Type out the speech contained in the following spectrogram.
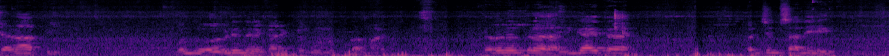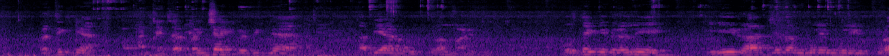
ಶರಣಾರ್ಥಿ ಒಂದು ಅಭಿನಂದನೆ ಕಾರ್ಯಕ್ರಮವನ್ನು ಕೂಡ ಮಾಡಿದೆ ತದನಂತರ ಲಿಂಗಾಯತ ಪಂಚಮಸಾಲಿ ಪ್ರತಿಜ್ಞಾ ಪಂಚಾಯತ್ ಪ್ರತಿಜ್ಞಾ. ಅಭಿಯಾನವನ್ನು ಕೂಡ ಮಾಡಿದ್ವಿ ಬಹುತೇಕ ಇದರಲ್ಲಿ ಇಡೀ ರಾಜ್ಯದ ಮೂಲೆ ಮೂಲೆಯೂ ಕೂಡ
